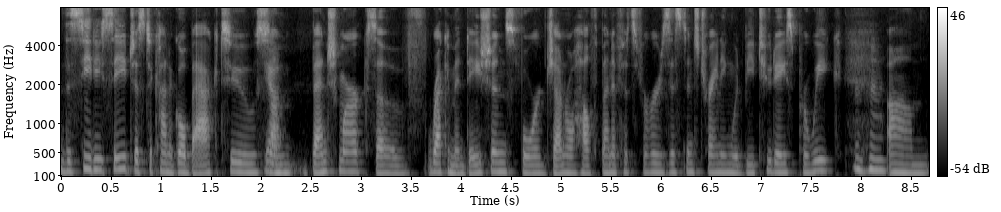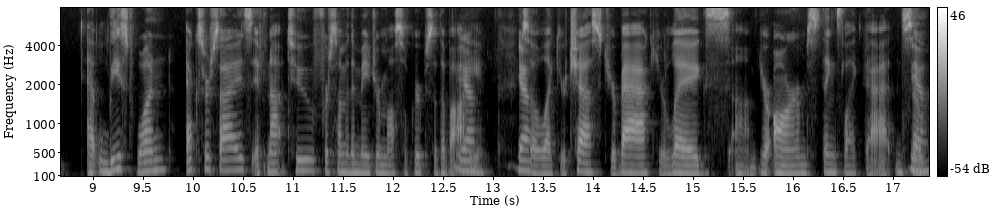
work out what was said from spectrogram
the CDC, just to kind of go back to some benchmarks of recommendations for general health benefits for resistance training, would be two days per week, Mm-hmm. um, at least one exercise, if not two, for some of the major muscle groups of the body. Yeah. Yeah. So, like your chest, your back, your legs, um, your arms, things like that. And so, Yeah.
